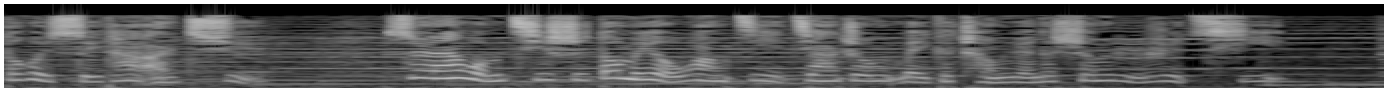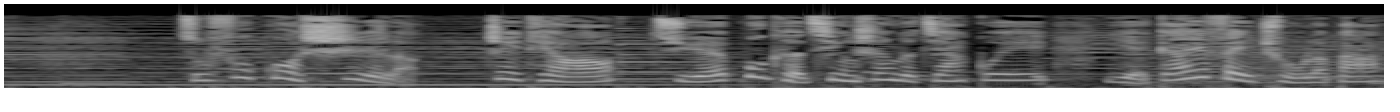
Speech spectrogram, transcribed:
都会随他而去。虽然我们其实都没有忘记家中每个成员的生日日期。祖父过世了，这条绝不可庆生的家规也该废除了吧？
